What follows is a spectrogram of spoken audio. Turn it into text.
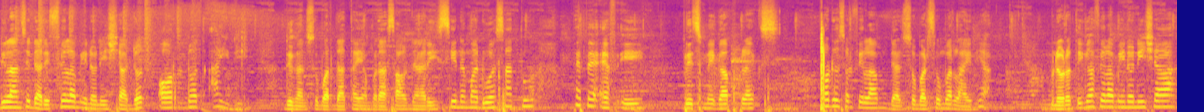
Dilansir dari filmindonesia.or.id dengan sumber data yang berasal dari Cinema 21, PPFI, Blitz Megaplex, produser film, dan sumber-sumber lainnya. Menurut tiga film Indonesia,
